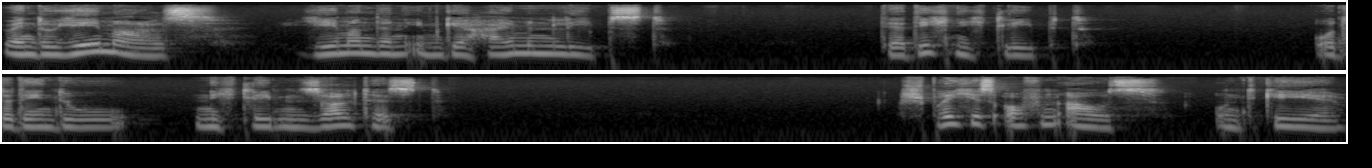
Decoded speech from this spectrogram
Wenn du jemals jemanden im Geheimen liebst, der dich nicht liebt oder den du nicht lieben solltest, sprich es offen aus und gehe.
